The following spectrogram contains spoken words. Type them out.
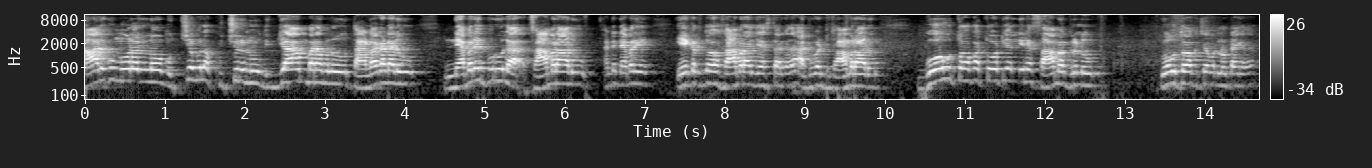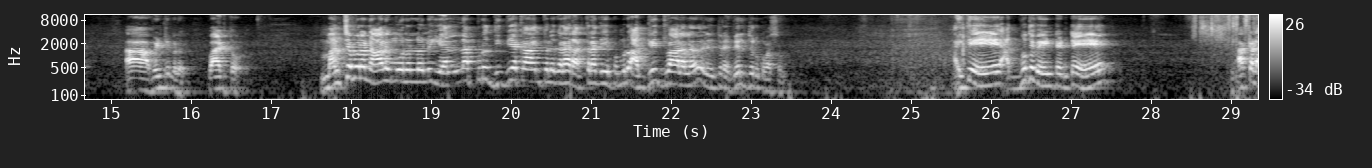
నాలుగు మూలల్లో ముత్యముల కుచ్చులను దివ్యాంబరములు తడగడలు నెమలి పురుల చామరాలు అంటే నెమలి ఏకలతో సామరాలు చేస్తారు కదా అటువంటి చామరాలు గోవు తోకతోటి అల్లిన సామగ్రులు గోవు తోక చివరన ఉంటాయి కదా ఆ వెంట్రుకలు వాటితో. మంచముల నాలుగు మూలల్లోనూ ఎల్లప్పుడూ దివ్యకాంతులు గల రత్నదీపములు అగ్నిజ్వాలలో వెలుగుతున్నాయి వెలుతురు కోసం. అయితే అద్భుతం ఏంటంటే అక్కడ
